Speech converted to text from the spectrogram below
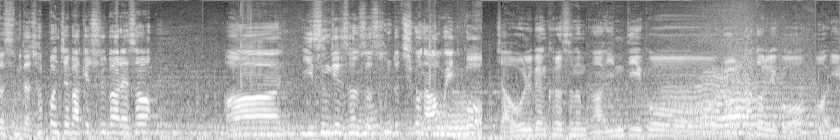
그렇습니다. 첫 번째 바퀴 출발해서 어, 이승진 선수 선두 치고 나오고 있고 자 오일뱅 크로스는 어, 인디고를 따돌리고 어, 1,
